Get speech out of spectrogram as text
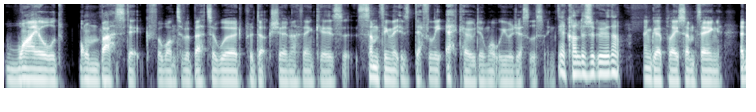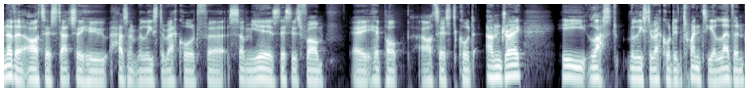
wild, bombastic, for want of a better word, production. I think is something that is definitely echoed in what we were just listening to. Yeah, can't disagree with that. I'm going to play something. Another artist actually who hasn't released a record for some years. This is from a hip hop artist called Andre. He last released a record in 2011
